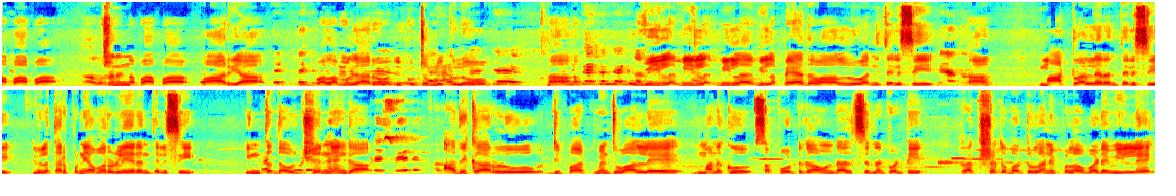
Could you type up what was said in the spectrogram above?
ఆ పాప చిన్న పాప భార్య వాళ్ళ అమ్మగారు ఈ కుటుంబీకులు వీళ్ళ వీళ్ళ వీళ్ళ వీళ్ళ పేదవాళ్ళు అని తెలిసి మాట్లాడలేరని తెలిసి వీళ్ళ తరపున ఎవరు లేరని తెలిసి ఇంత దౌర్జన్యంగా అధికారులు డిపార్ట్మెంట్ వాళ్ళే మనకు సపోర్ట్గా ఉండాల్సినటువంటి రక్షక భటులు అని పిలువబడే వీళ్ళే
